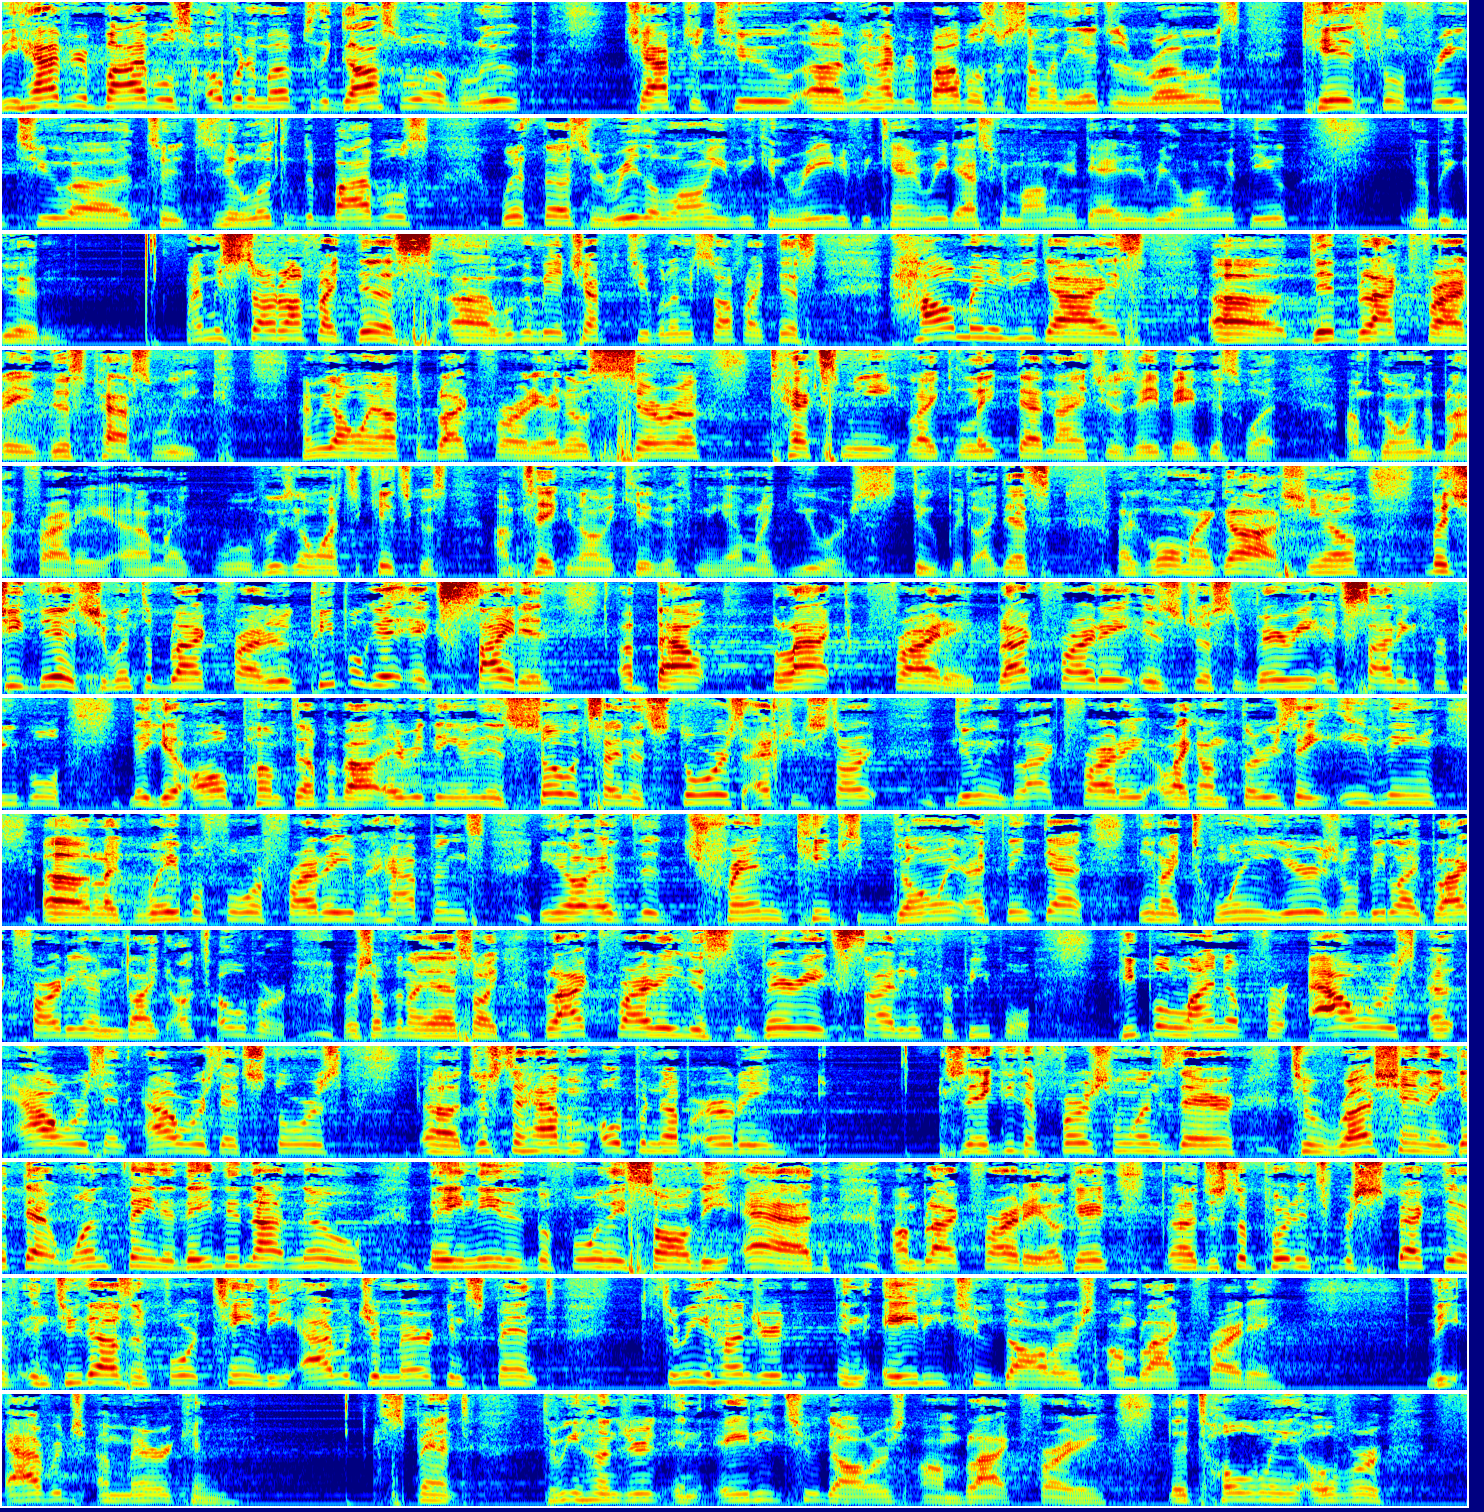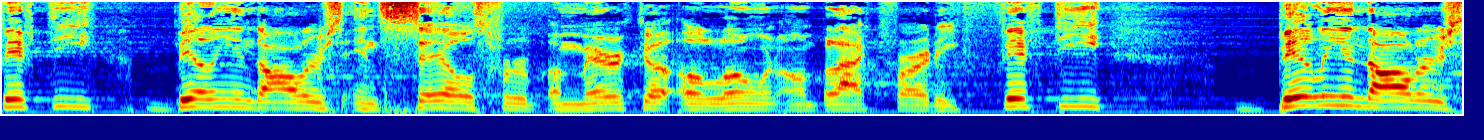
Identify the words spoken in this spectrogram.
If you have your Bibles, open them up to the Gospel of Luke, chapter 2. Uh, if you don't have your Bibles, or some on the edge of the rows. Kids, feel free to, uh, to, to look at the Bibles with us and read along. If you can read, if you can't read, ask your mom or your daddy to read along with you. It'll be good. Let me start off like this. Uh, we're going to be in chapter 2, but let me start off like this. How many of you guys uh, did Black Friday this past week? Many of y'all went out to Black Friday? I know Sarah texted me like late that night. She goes, "Hey babe, guess what? I'm going to Black Friday." And I'm like, "Well, who's gonna watch the kids?" She goes, "I'm taking all the kids with me." I'm like, "You are stupid!" Like that's like, oh my gosh, you know. But she did. She went to Black Friday. Look, people get excited about Black Friday. Black Friday is just very exciting for people. They get all pumped up about everything. It's so exciting that stores actually start doing Black Friday like on Thursday evening, uh, like way before Friday even happens. You know, as the trend keeps going, I think that in like 20 years will be like Black Friday in like October or something like that. So like Black Friday is very exciting for people. People line up for hours and hours and hours at stores uh, just to have them open up early so they could be the first ones there to rush in and get that one thing that they did not know they needed before they saw the ad on Black Friday, okay? Uh, just to put into perspective, in 2014, the average American spent $382 on Black Friday. The average American spent $382 on Black Friday. The totaling over $50 billion in sales for America alone on Black Friday. $50 billion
